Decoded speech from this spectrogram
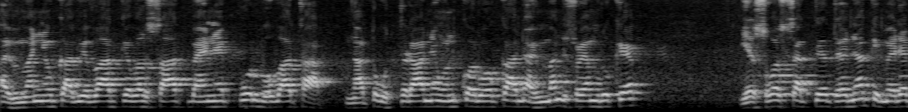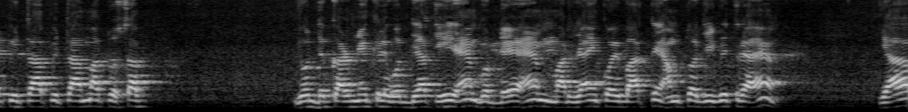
अभिमन्यु का विवाह केवल सात महीने पूर्व हुआ था। ना तो उत्तरा ने उनको रोका न अभिमन्यु स्वयं रुके। ये सोच सकते थे ना कि मेरे पिता पितामह तो सब युद्ध करने के लिए उद्यत ही हैं बुढ़े हैं मर जाएँ कोई बात नहीं हम तो जीवित रहें। या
